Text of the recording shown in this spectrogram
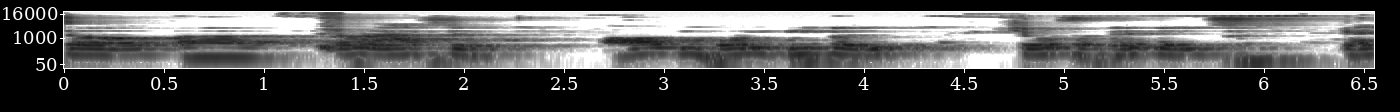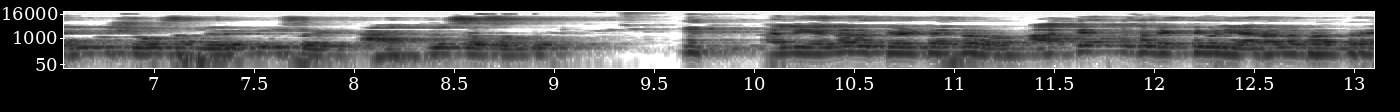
So, uh, someone asked if all the holy people ಅಲ್ಲಿ ಎಲ್ಲರೂ ಕೇಳ್ತಾ ಇದ್ರು ಆಧ್ಯಾತ್ಮಿಕ ವ್ಯಕ್ತಿಗಳು ಯಾರೆಲ್ಲ ಬಂದ್ರೆ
